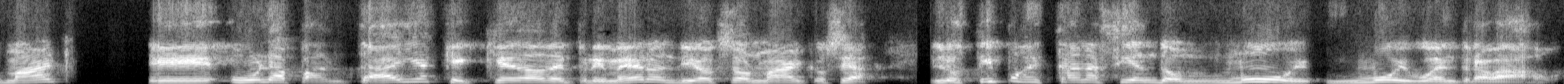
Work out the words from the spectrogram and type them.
Mark, eh, una pantalla que queda de primero en The Mark, o sea, los tipos están haciendo muy, muy buen trabajo.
